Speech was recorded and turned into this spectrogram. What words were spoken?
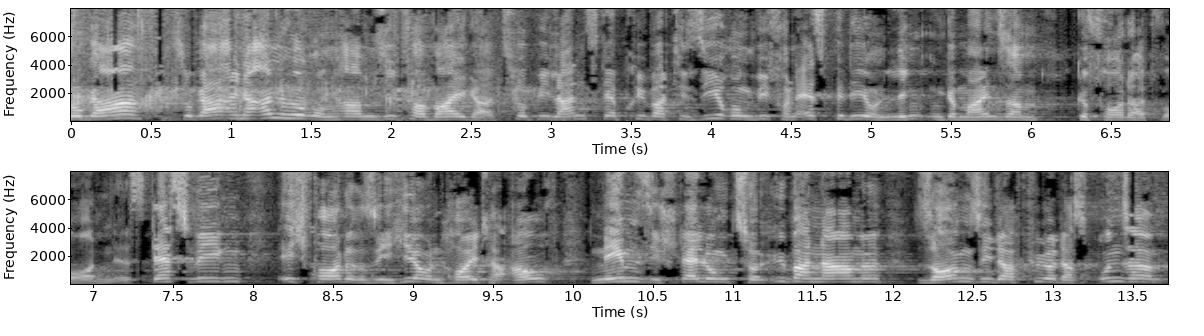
Sogar, sogar eine Anhörung haben Sie verweigert zur Bilanz der Privatisierung, wie von SPD und LINKEN gemeinsam gefordert worden ist. Deswegen ich fordere Sie hier und heute auf, nehmen Sie Stellung zur Übernahme, sorgen Sie dafür, dass, unser,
